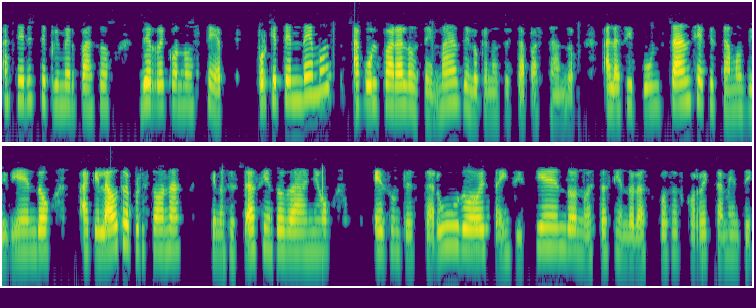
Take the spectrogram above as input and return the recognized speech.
hacer este primer paso de reconocer porque tendemos a culpar a los demás de lo que nos está pasando, a la circunstancia que estamos viviendo, a que la otra persona que nos está haciendo daño es un testarudo, está insistiendo, no está haciendo las cosas correctamente.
